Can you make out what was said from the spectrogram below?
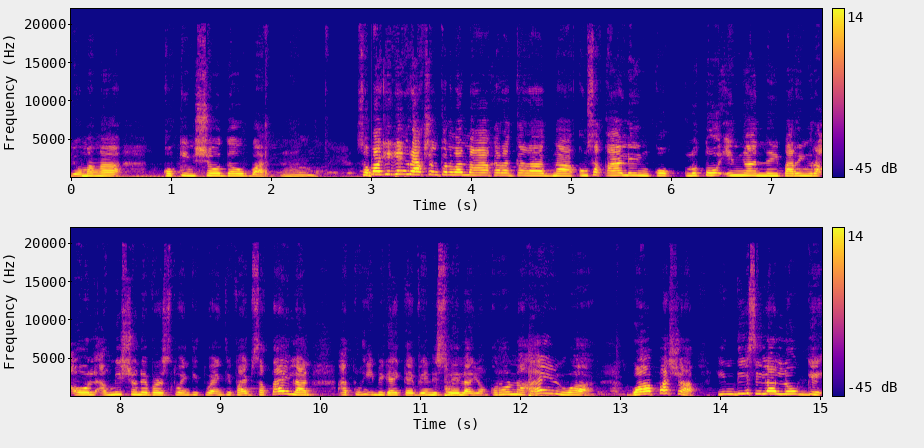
yung mga cooking show daw ba? Mm. So pagiging reaction ko naman mga karag-karag na kung sakaling kuk- lutuin nga ni Paring Raul ang Miss Universe 2025 sa Thailand at kung ibigay kay Venezuela yung corona, ay wa, gwapa siya. Hindi sila lugi.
